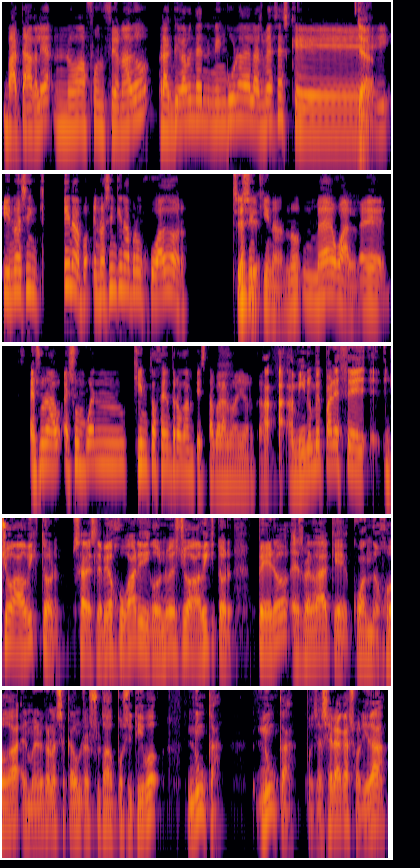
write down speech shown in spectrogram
Bataglia no ha funcionado prácticamente ninguna de las veces que. Y, no es inquina, no es inquina por un jugador. no es inquina, me da igual. Eh, es, una, es un buen quinto centrocampista para el Mallorca. A, mí no me parece Joao Víctor, ¿sabes? Le veo jugar y digo, no es Joao Víctor, pero es verdad que cuando juega el Mallorca no ha sacado un resultado positivo nunca, nunca. Pues ya será casualidad.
